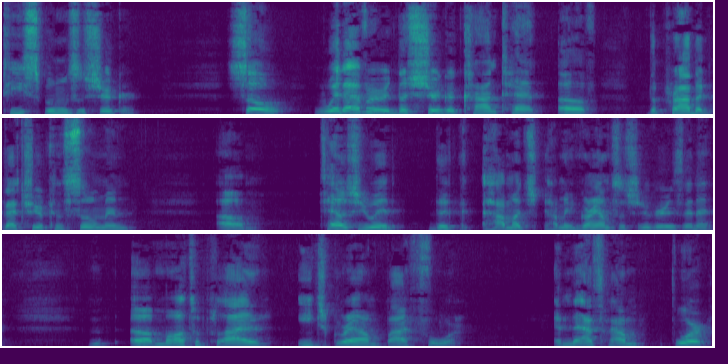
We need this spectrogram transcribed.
teaspoons of sugar. So, whatever the sugar content of the product that you're consuming um, tells you it the how much how many grams of sugar is in it. Uh, multiply each gram by four, and that's how four.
